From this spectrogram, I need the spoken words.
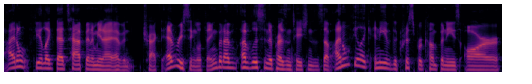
I don't feel like that's happened. I mean, I haven't tracked every single thing, but I've, I've listened to presentations and stuff. I don't feel like any of the CRISPR companies are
